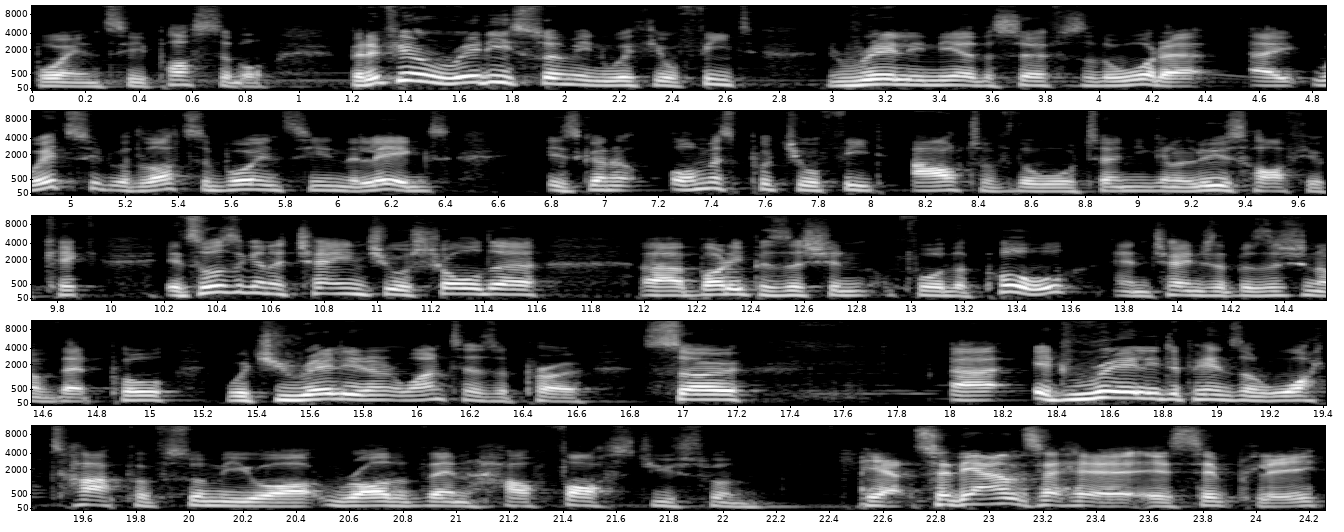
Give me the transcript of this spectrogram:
buoyancy possible. But if you're already swimming with your feet really near the surface of the water, a wetsuit with lots of buoyancy in the legs is going to almost put your feet out of the water and you're going to lose half your kick. It's also going to change your shoulder uh, body position for the pull and change the position of that pull, which you really don't want as a pro. So uh, it really depends on what type of swimmer you are rather than how fast you swim. Yeah, so the answer here is simply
